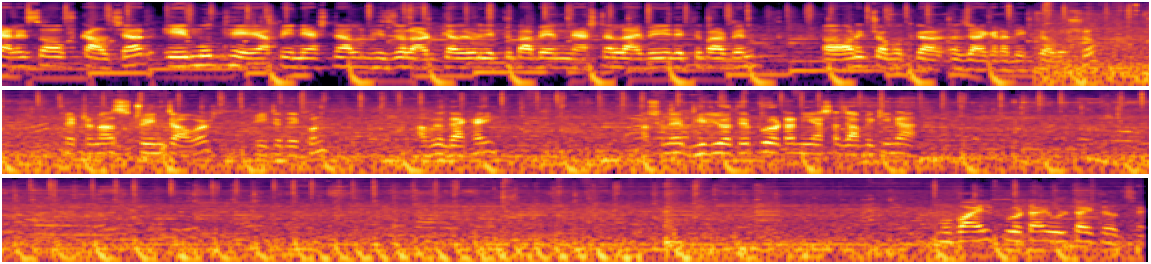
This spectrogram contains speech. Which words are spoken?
প্যালেস অফ কালচার এর মধ্যে আপনি ন্যাশনাল ভিজুয়াল আর্ট গ্যালারি দেখতে পাবেন ন্যাশনাল লাইব্রেরি দেখতে পারবেন। অনেক চমৎকার জায়গাটা দেখতে অবশ্য। পেট্রোনাস টুইন টাওয়ার এইটা দেখুন। আপনাকে দেখাই, আসলে ভিডিওতে পুরোটা নিয়ে আসা যাবে কি না? মোবাইল পুরোটাই উল্টাইতে হচ্ছে।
